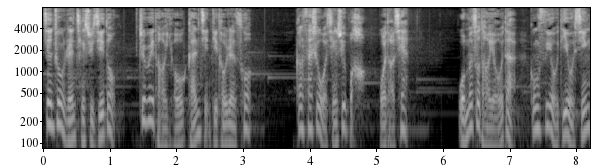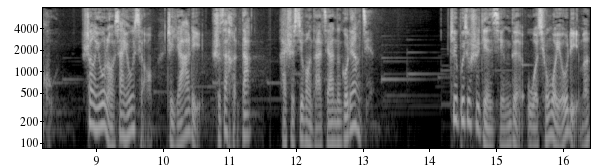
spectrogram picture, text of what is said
见众人情绪激动，这位导游赶紧低头认错：“刚才是我情绪不好，我道歉。我们做导游的工资又低又辛苦，上有老下有小，这压力实在很大，还是希望大家能够谅解。”这不就是典型的“我穷我有理”吗？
